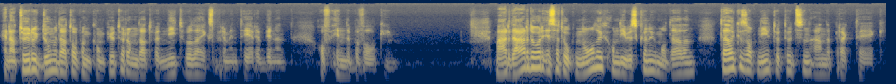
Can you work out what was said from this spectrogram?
En natuurlijk doen we dat op een computer omdat we niet willen experimenteren binnen of in de bevolking. Maar daardoor is het ook nodig om die wiskundige modellen telkens opnieuw te toetsen aan de praktijk.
